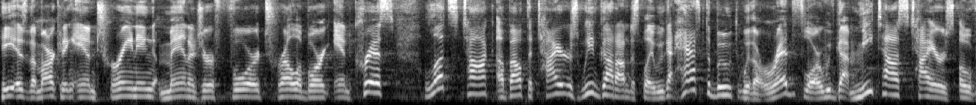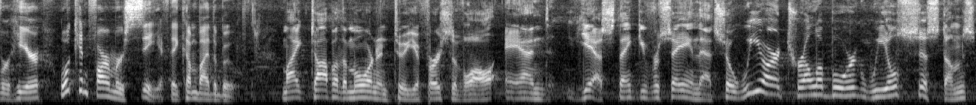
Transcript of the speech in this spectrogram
He is the marketing and training manager for Trelleborg. And Chris, let's talk about about the tires we've got on display. We've got half the booth with a red floor. We've got Mitas tires over here. What can farmers see if they come by the booth? Mike, top of the morning to you, first of all. And yes, thank you for saying that. So, we are Trelleborg Wheel Systems,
